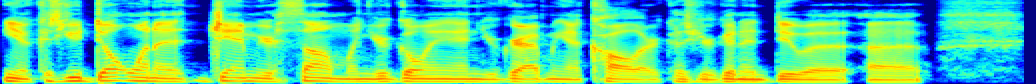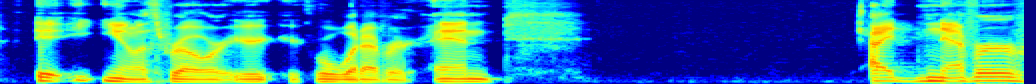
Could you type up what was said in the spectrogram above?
you know, because you don't want to jam your thumb when you're going and you're grabbing a collar because you're going to do a, a, you know a throw or or whatever. And I'd never,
